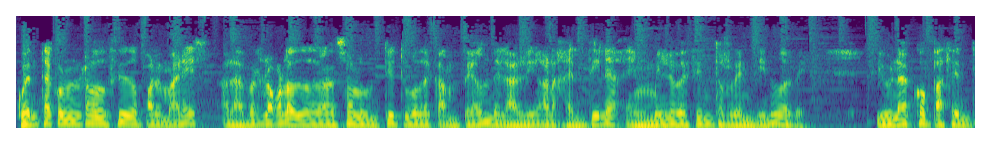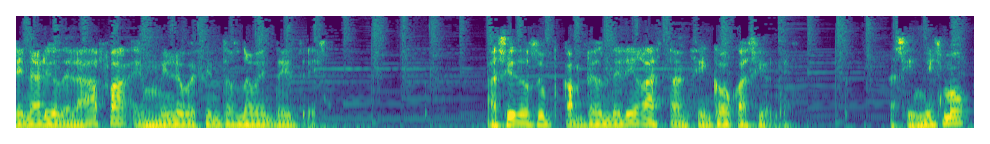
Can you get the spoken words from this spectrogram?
Cuenta con un reducido palmarés al haber logrado tan solo un título de campeón de la Liga Argentina en 1929 y una Copa Centenario de la AFA en 1993. Ha sido subcampeón de liga hasta en cinco ocasiones. Asimismo,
